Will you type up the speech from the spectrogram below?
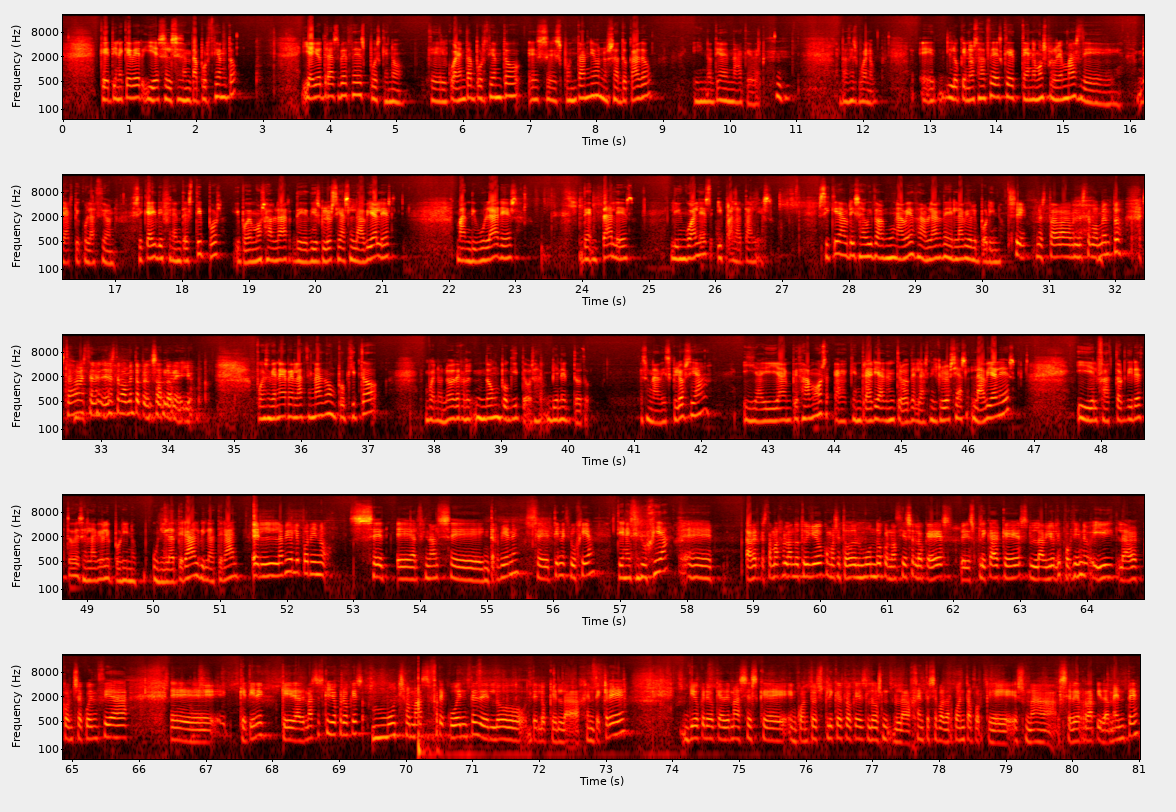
que tiene que ver y es el 60%, y hay otras veces pues que no, que el 40% es espontáneo, nos ha tocado y no tiene nada que ver. Entonces, bueno, eh, lo que nos hace es que tenemos problemas de, de, articulación. Sí que hay diferentes tipos y podemos hablar de disglosias labiales, mandibulares, dentales, linguales y palatales. Sí que habréis oído alguna vez hablar del labio leporino. Sí, estaba en este momento, estaba en este momento pensando en ello. Pues viene relacionado un poquito, bueno, no, no un poquito, o sea, viene todo es una disglosia y ahí ya empezamos a que entraría dentro de las disglosias labiales y el factor directo es el labio leporino unilateral, bilateral. ¿El labio leporino se, eh, al final se interviene? ¿Se tiene cirugía? Tiene cirugía. Eh, a ver, que estamos hablando tú y yo como si todo el mundo conociese lo que es, explica qué es labio leporino y la consecuencia eh, que tiene, que además es que yo creo que es mucho más frecuente de lo, de lo que la gente cree. Yo creo que además es que en cuanto expliques lo que es, los, la gente se va a dar cuenta porque es una se ve rápidamente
